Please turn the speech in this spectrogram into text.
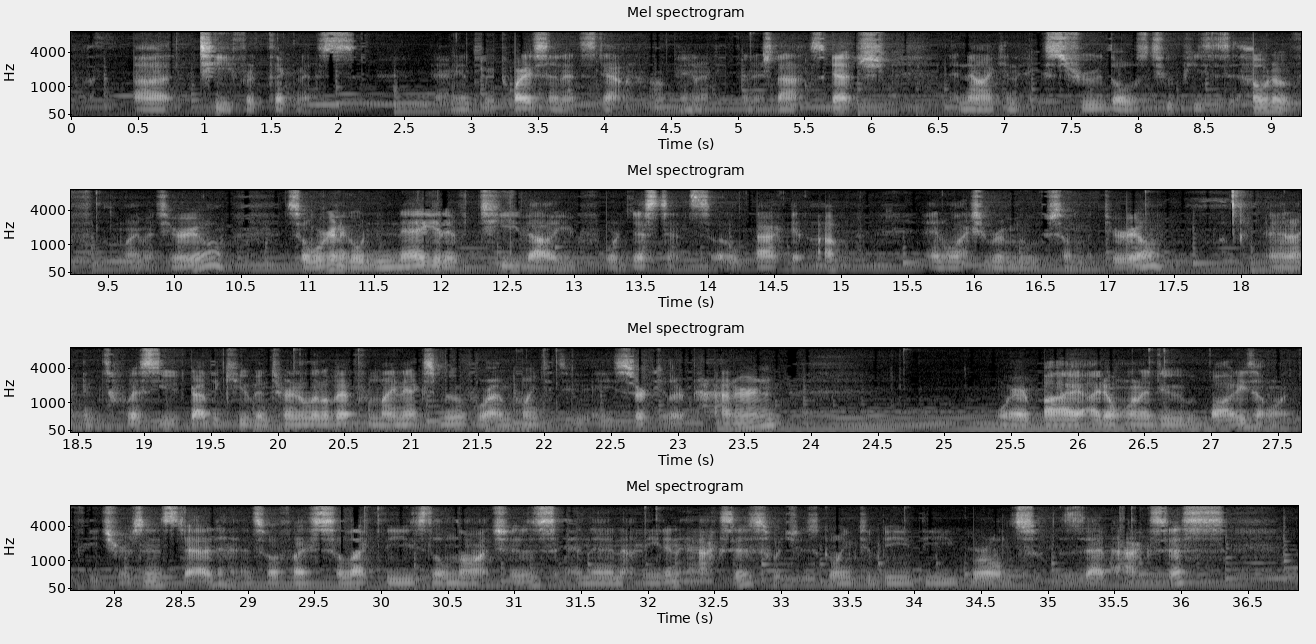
uh, T for thickness. And enter it twice and it's down. Okay, and I can finish that sketch. And now I can extrude those two pieces out of my material. So we're going to go negative T value for distance. So it'll back it up and we'll actually remove some material. And I can twist, you grab the cube and turn a little bit for my next move where I'm going to do a circular pattern whereby I don't want to do bodies, I want features instead. And so if I select these little notches and then I need an axis, which is going to be the world's Z axis.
